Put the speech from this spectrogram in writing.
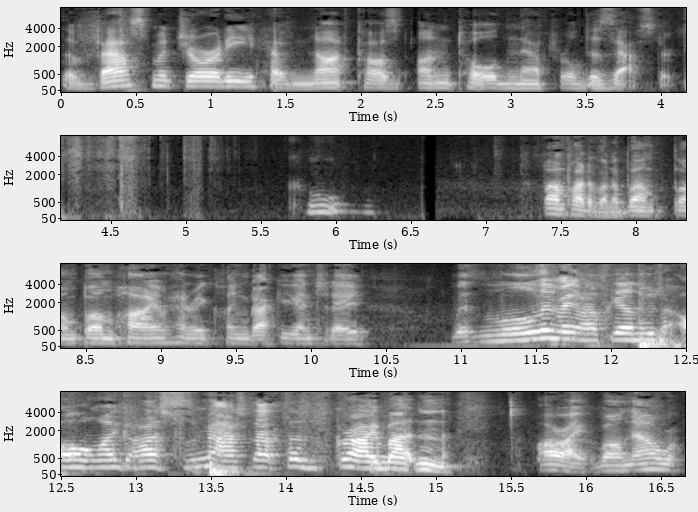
The vast majority have not caused untold natural disasters. Cool. Bum bada bada bum bum bum. Hi, I'm Henry Kling back again today with Living on Scale News. Oh my gosh, smash that subscribe button! Alright, well now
